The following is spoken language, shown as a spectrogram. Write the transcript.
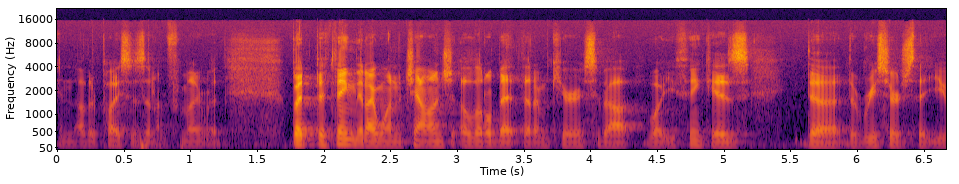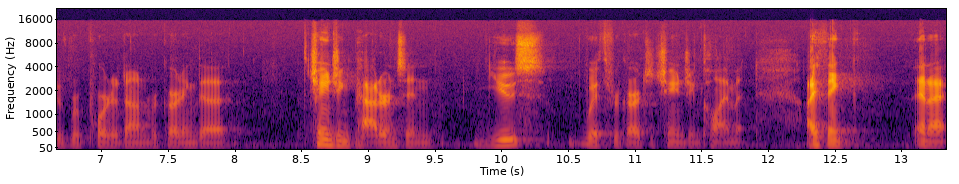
in other places that I'm familiar with. But the thing that I want to challenge a little bit that I'm curious about what you think is the, the research that you've reported on regarding the changing patterns in use with regard to changing climate. I think, and I,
